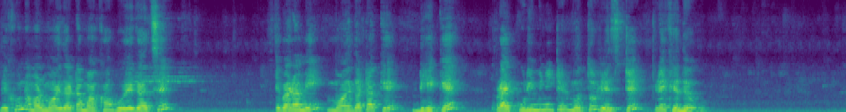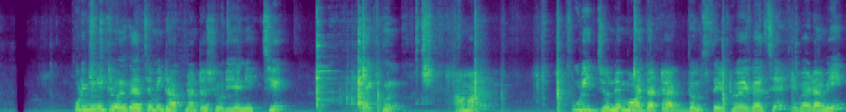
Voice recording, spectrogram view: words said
দেখুন, আমার ময়দাটা মাখা হয়ে গেছে। এবার আমি ময়দাটাকে ঢেকে প্রায় কুড়ি মিনিটের মতো রেস্টে রেখে দেব। কুড়ি মিনিট হয়ে গেছে, আমি ঢাকনাটা সরিয়ে নিচ্ছি। দেখুন, আমার পুরীর জন্য ময়দাটা একদম সেট হয়ে গেছে। এবার আমি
